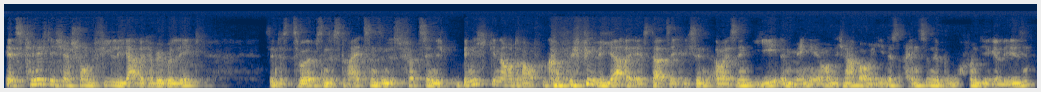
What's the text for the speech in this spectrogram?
jetzt kenne ich dich ja schon viele Jahre. Ich habe überlegt, sind es zwölf, sind es dreizehn, sind es vierzehn? Ich bin nicht genau drauf gekommen, wie viele Jahre es tatsächlich sind, aber es sind jede Menge und ich habe auch jedes einzelne Buch von dir gelesen.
